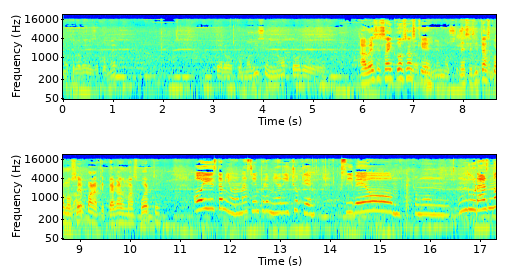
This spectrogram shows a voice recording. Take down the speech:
no te lo debes de comer. Pero como dicen, no todo A veces hay cosas que este, necesitas conocer para que te hagas más fuerte. Hoy esta mi mamá siempre me ha dicho que si veo como un un durazno,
